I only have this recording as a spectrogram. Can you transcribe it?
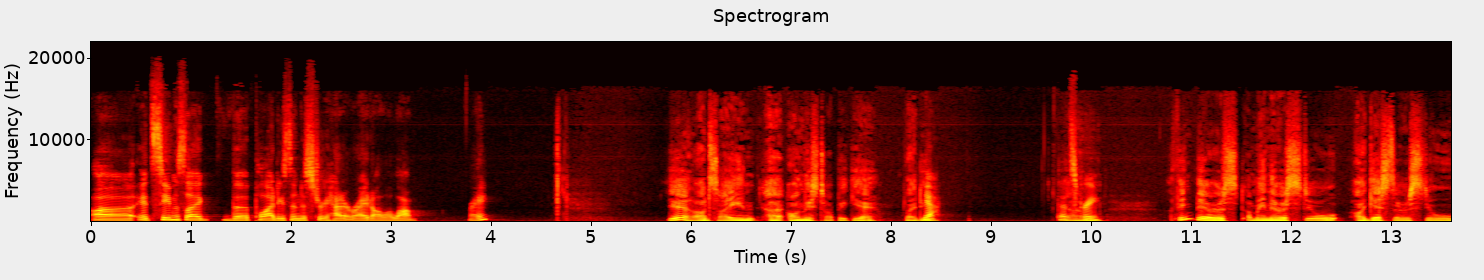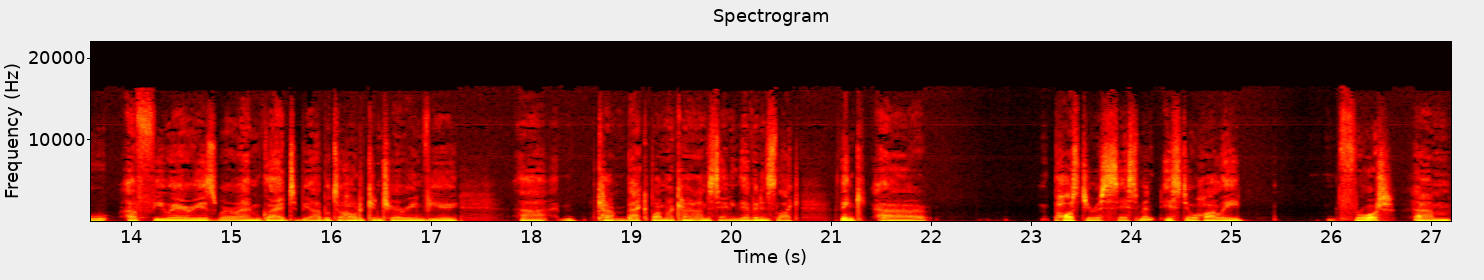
uh, it seems like the Pilates industry had it right all along, right? Yeah, I'd say in, uh, on this topic, yeah, they did. Yeah, that's um, great. I think there is, I mean, there are still, I guess there are still a few areas where I'm glad to be able to hold a contrarian view, uh, backed by my current understanding of the evidence. Like, I think uh, posture assessment is still highly fraught. Um,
